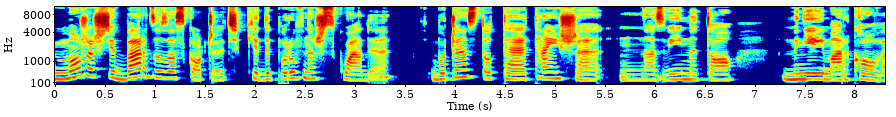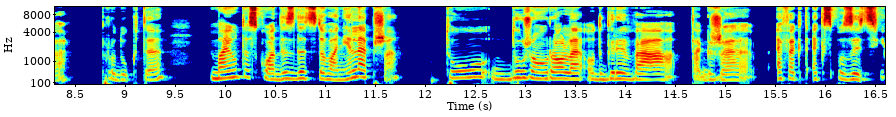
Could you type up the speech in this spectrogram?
Możesz się bardzo zaskoczyć, kiedy porównasz składy, bo często te tańsze, nazwijmy to mniej markowe produkty, mają te składy zdecydowanie lepsze. Tu dużą rolę odgrywa także efekt ekspozycji,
